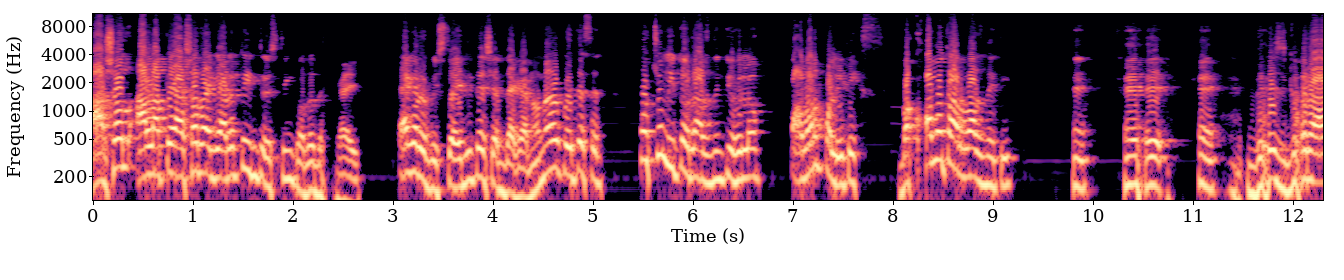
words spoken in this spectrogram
আসল আলাপে আসার আগে ইন্টারেস্টিং কথা দেখাই। এগারো দেখান, ওনারা কইতেছেন, প্রচলিত রাজনীতি হলো পাওয়ার পলিটিক্স বা ক্ষমতার রাজনীতি। দেশ গড়া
